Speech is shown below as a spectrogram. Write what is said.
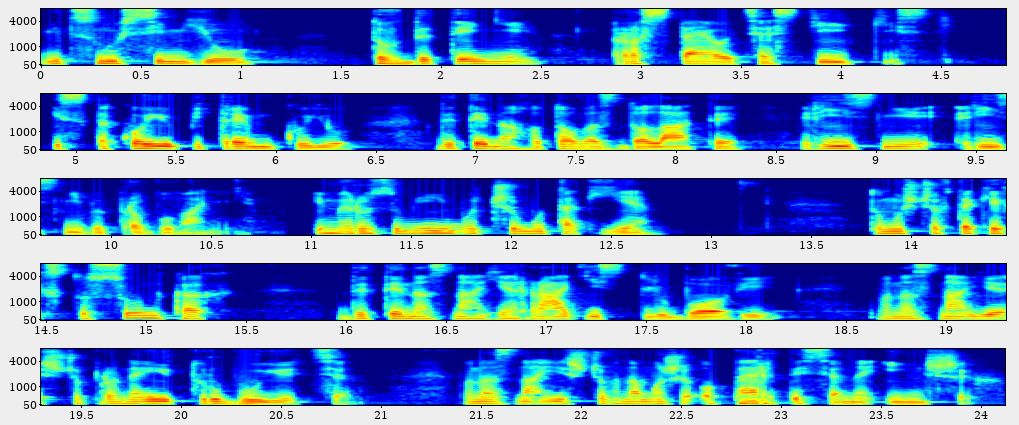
міцну сім'ю, то в дитині росте оця стійкість. І з такою підтримкою дитина готова здолати різні різні випробування. І ми розуміємо, чому так є. Тому що в таких стосунках дитина знає радість любові, вона знає, що про неї турбуються, вона знає, що вона може опертися на інших.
